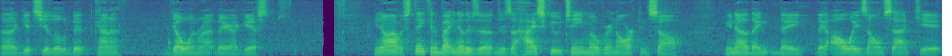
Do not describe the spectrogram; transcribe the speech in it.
uh, gets you a little bit kind of going right there, I guess. You know, I was thinking about you know there's a there's a high school team over in Arkansas. You know they they they always onside kick.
